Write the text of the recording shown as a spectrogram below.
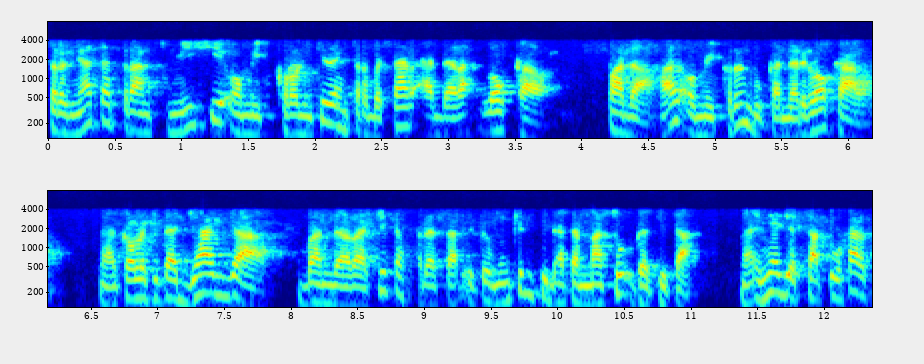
Ternyata transmisi Omikron kita yang terbesar adalah lokal. Padahal Omikron bukan dari lokal. Nah kalau kita jaga bandara kita pada saat itu mungkin tidak akan masuk ke kita Nah ini aja satu hal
